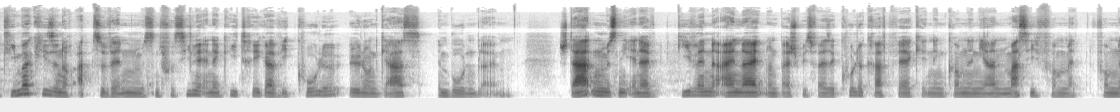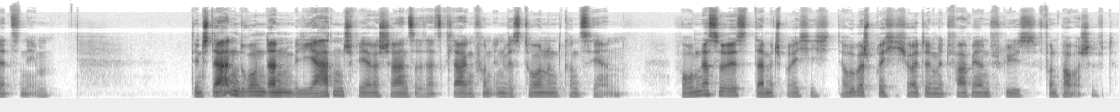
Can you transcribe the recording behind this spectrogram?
die Klimakrise noch abzuwenden, müssen fossile Energieträger wie Kohle, Öl und Gas im Boden bleiben. Staaten müssen die Energiewende einleiten und beispielsweise Kohlekraftwerke in den kommenden Jahren massiv vom, vom Netz nehmen. Den Staaten drohen dann milliardenschwere Schadensersatzklagen von Investoren und Konzernen. Warum das so ist, damit spreche ich, darüber spreche ich heute mit Fabian Flüß von PowerShift.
